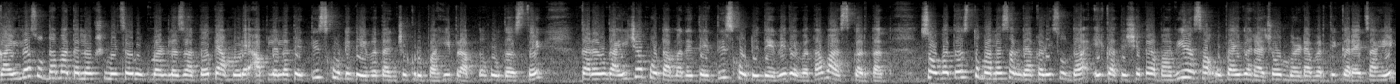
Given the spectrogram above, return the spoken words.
गाईला सुद्धा माता लक्ष्मीचं रूप मानलं जातं. त्यामुळे आपल्याला तेहतीस कोटी देवतांची कृपा ही प्राप्त होत असते. कारण गाईच्या पोटामध्ये तेहतीस कोटी देवी देवता वास करतात. सोबतच तुम्हाला संध्याकाळी सुद्धा एक अतिशय प्रभावी असा उपाय घराच्या उंबरड्यावरती करायचा आहे.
